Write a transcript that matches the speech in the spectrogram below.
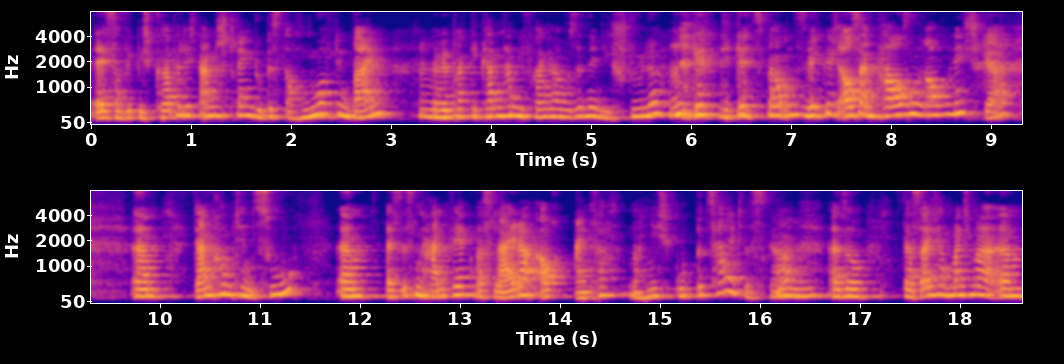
Er ist auch wirklich körperlich anstrengend. Du bist auch nur auf den Beinen Mhm. Wenn wir Praktikanten haben, die fragen immer, wo sind denn die Stühle? Die gibt es bei uns wirklich, außer im Pausenraum nicht. Gell? Ähm, dann kommt hinzu, ähm, es ist ein Handwerk, was leider auch einfach noch nicht gut bezahlt ist. Mhm. Also das sage ich auch manchmal, ähm,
